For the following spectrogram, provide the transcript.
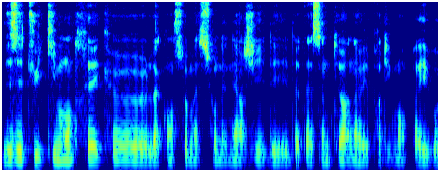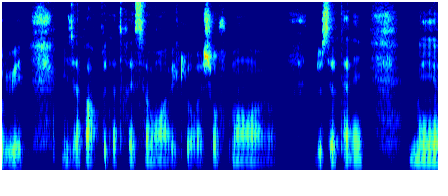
des études qui montraient que la consommation d'énergie des data centers n'avait pratiquement pas évolué, mis à part peut-être récemment avec le réchauffement euh, de cette année. Mais,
